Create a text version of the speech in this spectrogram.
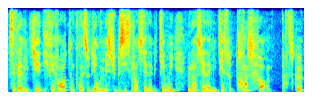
Cette amitié est différente. On pourrait se dire, oui, mais subsiste l'ancienne amitié. Oui, mais l'ancienne amitié se transforme parce que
